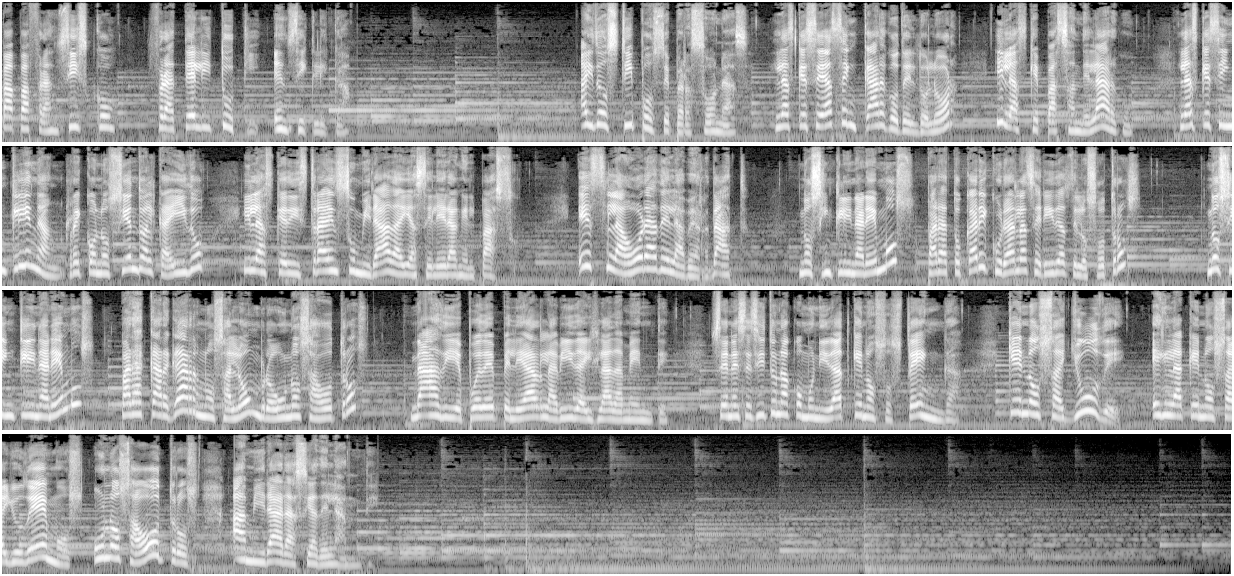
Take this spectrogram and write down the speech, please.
Papa Francisco, Fratelli Tutti, encíclica. Hay dos tipos de personas, las que se hacen cargo del dolor y las que pasan de largo, las que se inclinan reconociendo al caído y las que distraen su mirada y aceleran el paso. Es la hora de la verdad. ¿Nos inclinaremos para tocar y curar las heridas de los otros? ¿Nos inclinaremos para cargarnos al hombro unos a otros? Nadie puede pelear la vida aisladamente. Se necesita una comunidad que nos sostenga, que nos ayude, en la que nos ayudemos unos a otros a mirar hacia adelante.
